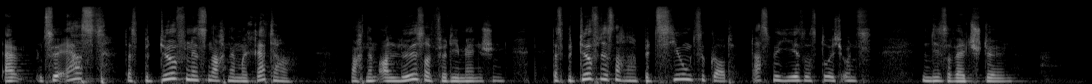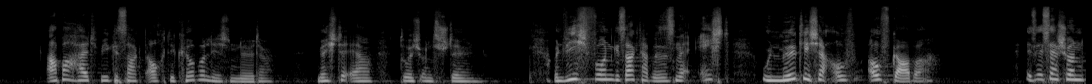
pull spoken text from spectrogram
äh, zuerst das Bedürfnis nach einem Retter, nach einem Erlöser für die Menschen, das Bedürfnis nach einer Beziehung zu Gott, das will Jesus durch uns in dieser Welt stillen. Aber halt, wie gesagt, auch die körperlichen Nöte möchte er durch uns stillen. Und wie ich vorhin gesagt habe, es ist eine echt unmögliche Auf Aufgabe. Es ist ja schon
